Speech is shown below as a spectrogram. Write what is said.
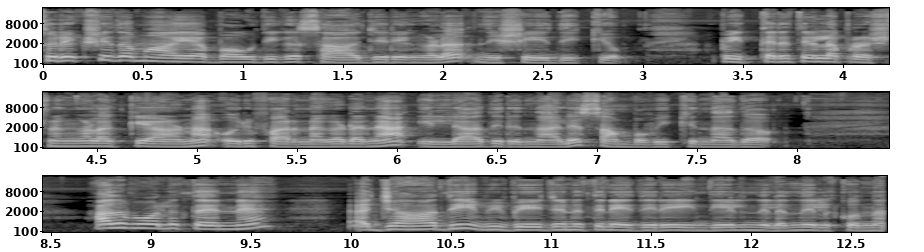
സുരക്ഷിതമായ ഭൗതിക സാഹചര്യങ്ങൾ നിഷേധിക്കും. അപ്പോൾ ഇത്തരത്തിലുള്ള പ്രശ്നങ്ങളൊക്കെയാണ് ഒരു ഭരണഘടന ഇല്ലാതിരുന്നാൽ സംഭവിക്കുന്നത്. അതുപോലെ തന്നെ ജാതി വിവേചനത്തിനെതിരെ ഇന്ത്യയിൽ നിലനിൽക്കുന്ന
